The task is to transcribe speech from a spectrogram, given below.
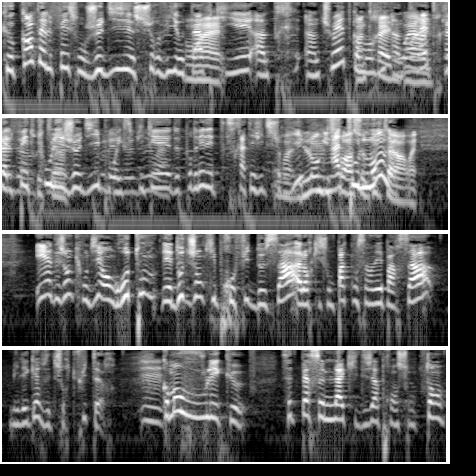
que quand elle fait son jeudi survie au taf, Ouais. qui est un, un thread, comme Un on dit, thread, un ouais, thread un thread qu'elle fait tous les jeudis Tous pour les jeudis, expliquer, ouais. de- pour donner des stratégies de survie à tout le monde. Et il y a des gens qui ont dit, en gros, il y a d'autres gens qui profitent de ça, alors qu'ils sont pas concernés par ça. Mais les gars, vous êtes sur Twitter. Mm. Comment vous voulez que cette personne-là, qui déjà prend son temps,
